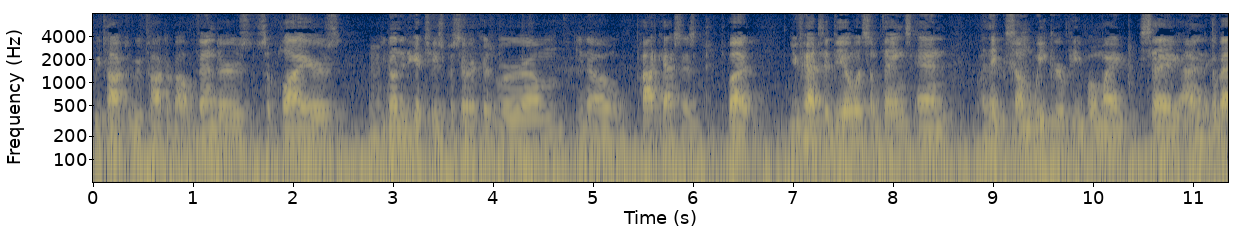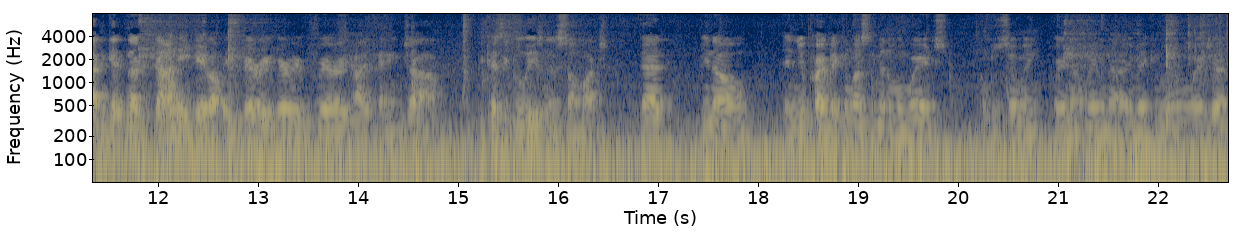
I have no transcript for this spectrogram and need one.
We talked. We've talked about vendors, suppliers you don't need to get too specific because we're, um, you know, podcasting but you've had to deal with some things, and I think some weaker people might say, I'm going to go back and get. Now, Donnie gave up a very, very, very high paying job because he believes in it so much that, you know, and you're probably making less than minimum wage, I'm assuming, right now. Maybe not. Are you making minimum wage yet?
